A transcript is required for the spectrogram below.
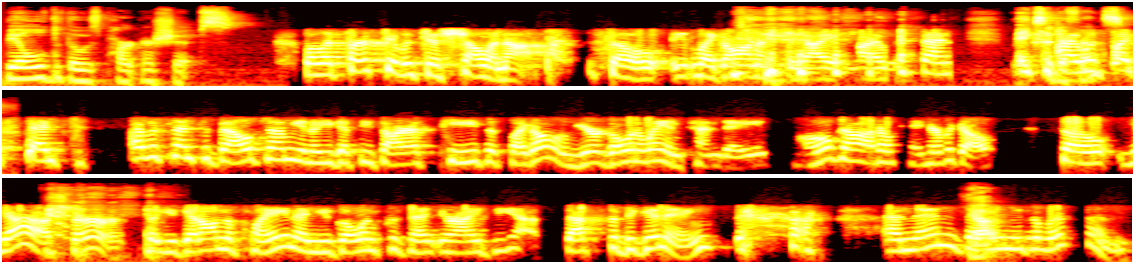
build those partnerships? Well, at first it was just showing up. So, like honestly, I I was sent. Makes a difference. I was like sent. I was sent to Belgium. You know, you get these RFPs. It's like, oh, you're going away in ten days. Oh God, okay, here we go. So yeah, sure. so you get on the plane and you go and present your idea. That's the beginning, and then then yeah. you need to listen.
